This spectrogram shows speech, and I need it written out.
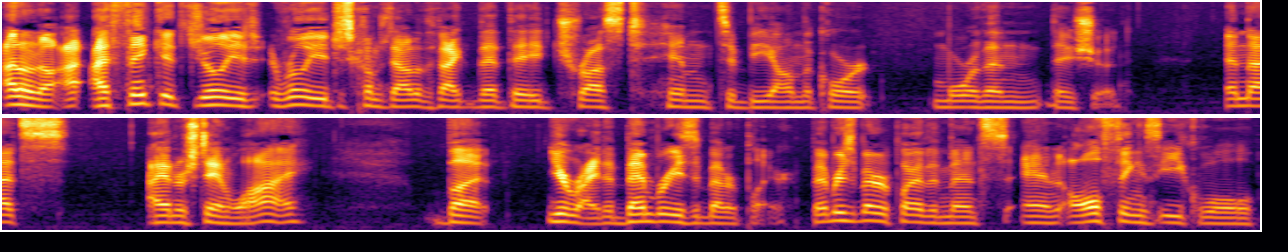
I don't know. I, I think it's really it really just comes down to the fact that they trust him to be on the court more than they should, and that's I understand why. But you're right. The Bembry is a better player. Bembry's a better player than Vince, and all things equal,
